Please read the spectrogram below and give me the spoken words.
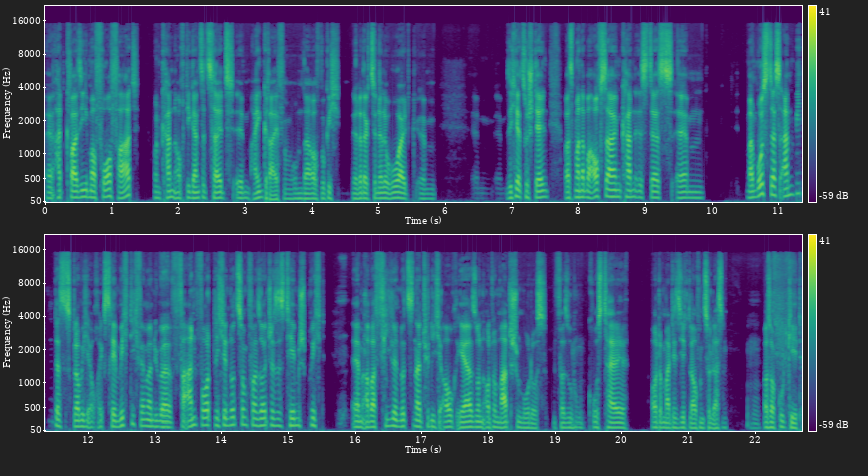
äh, hat quasi immer Vorfahrt und kann auch die ganze Zeit ähm, eingreifen, um da auch wirklich eine redaktionelle Hoheit ähm, ähm, ähm, sicherzustellen. Was man aber auch sagen kann, ist, dass ähm, man muss das anbieten. Das ist, glaube ich, auch extrem wichtig, wenn man über verantwortliche Nutzung von solchen Systemen spricht. Ähm, aber viele nutzen natürlich auch eher so einen automatischen Modus und versuchen, einen Großteil automatisiert laufen zu lassen, mhm. was auch gut geht.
